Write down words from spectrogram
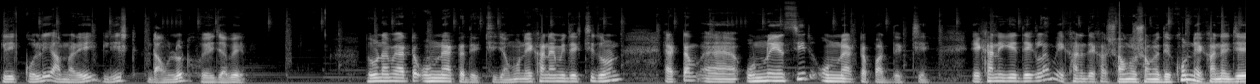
ক্লিক করলেই আপনার এই লিস্ট ডাউনলোড হয়ে যাবে। ধরুন আমি একটা অন্য একটা দেখছি, যেমন এখানে আমি দেখছি ধরুন একটা অন্য এসির অন্য একটা পার্ট দেখছি। এখানে গিয়ে দেখলাম, এখানে দেখার সঙ্গে সঙ্গে দেখুন, এখানে যে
